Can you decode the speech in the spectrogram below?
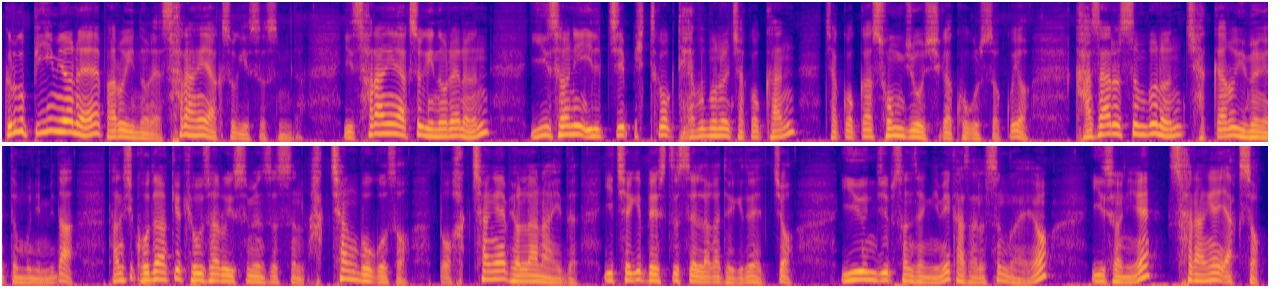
그리고 B면에 바로 이 노래, 사랑의 약속이 있었습니다. 이 사랑의 약속 이 노래는 이선희 일집 히트곡 대부분을 작곡한 작곡가 송주호 씨가 곡을 썼고요. 가사를 쓴 분은 작가로 유명했던 분입니다. 당시 고등학교 교사로 있으면서 쓴 학창 보고서, 또 학창의 별난 아이들, 이 책이 베스트셀러가 되기도 했죠. 이은집 선생님이 가사를 쓴 거예요. 이선희의 사랑의 약속.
